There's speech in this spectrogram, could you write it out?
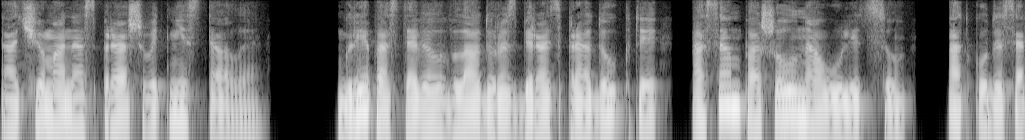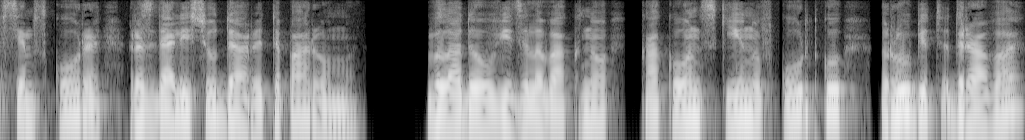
о чем она спрашивать не стала. Глеб оставил Владу разбирать продукты, а сам пошел на улицу, откуда совсем скоро раздались удары топором. Влада увидела в окно, как он, скинув куртку, рубит дрова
